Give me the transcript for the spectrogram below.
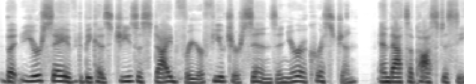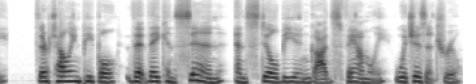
but you're saved because Jesus died for your future sins and you're a Christian. And that's apostasy. They're telling people that they can sin and still be in God's family, which isn't true.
